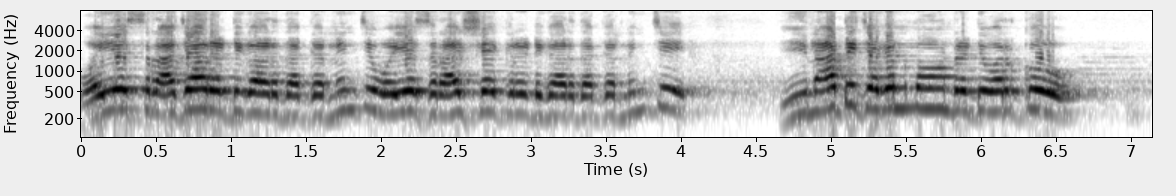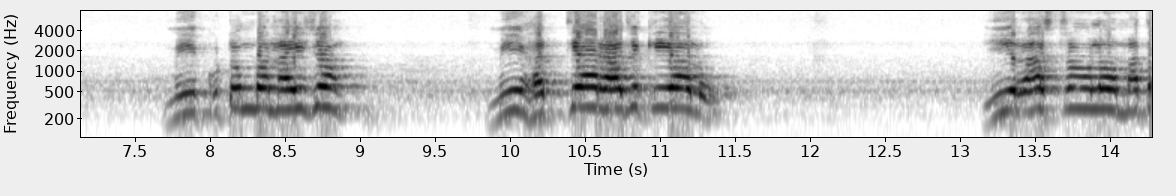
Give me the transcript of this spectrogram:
వైఎస్ రాజారెడ్డి గారి దగ్గర నుంచి వైఎస్ రాజశేఖర రెడ్డి గారి దగ్గర నుంచి ఈనాటి జగన్మోహన్ రెడ్డి వరకు మీ కుటుంబ నైజం మీ హత్యా రాజకీయాలు ఈ రాష్ట్రంలో మత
